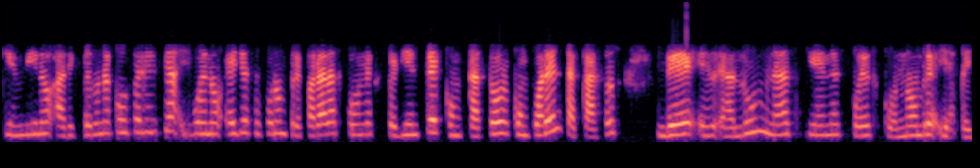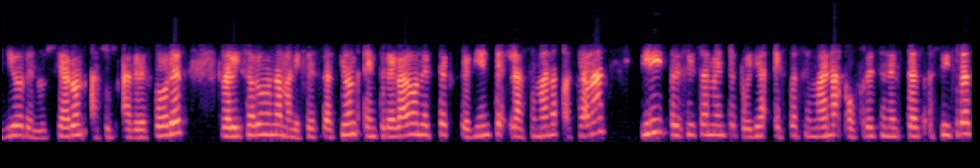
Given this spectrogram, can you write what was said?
quien vino a dictar una conferencia y bueno, ellas se fueron preparadas con un expediente con 14, con 40 casos de alumnas quienes pues con nombre y apellido denunciaron a sus agresores, realizaron una manifestación, entregaron este expediente la semana pasada y precisamente pues ya esta semana ofrecen estas cifras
